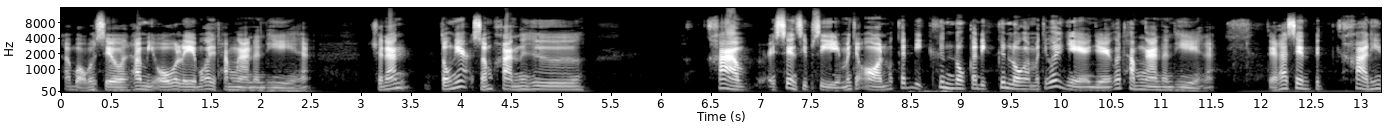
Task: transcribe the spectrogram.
ถ้าบอกว่าเซลล์ถ้ามีโอเวอร์เลย์มันก็จะทำงานทันทีฮะฉะนั้นตรงเนี้ยสำคัญคือค่าไอเส้น 14 มันจะอ่อนมันกระดิกขึ้นลงกระดิกขึ้นลงอะมันจะก็แย่แย่ก็ทำงานทันทีนะแต่ถ้าเส้นเป็นค่าที่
